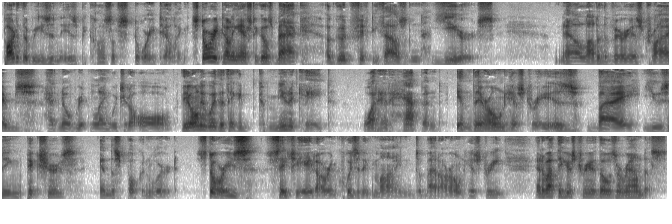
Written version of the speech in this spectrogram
part of the reason is because of storytelling. Storytelling actually goes back a good 50,000 years. Now, a lot of the various tribes had no written language at all. The only way that they could communicate what had happened in their own history is by using pictures and the spoken word. Stories satiate our inquisitive minds about our own history and about the history of those around us.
